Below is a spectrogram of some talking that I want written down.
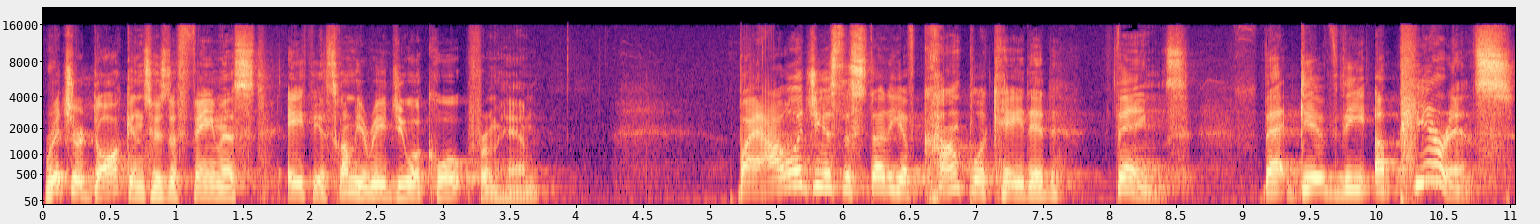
Richard Dawkins, who's a famous atheist, let me read you a quote from him. Biology is the study of complicated things that give the appearance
